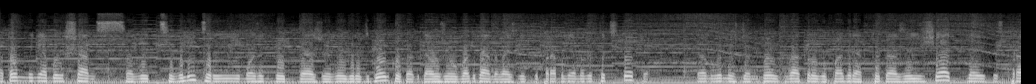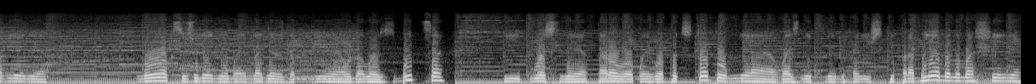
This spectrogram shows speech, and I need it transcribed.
Потом у меня был шанс выйти в лидер и, может быть, даже выиграть гонку, когда уже у Богдана возникли проблемы на подстопе и он вынужден был два круга подряд туда заезжать для их исправления. Но, к сожалению, моим надеждам не удалось сбыться. И после второго моего подстопа у меня возникли механические проблемы на машине,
